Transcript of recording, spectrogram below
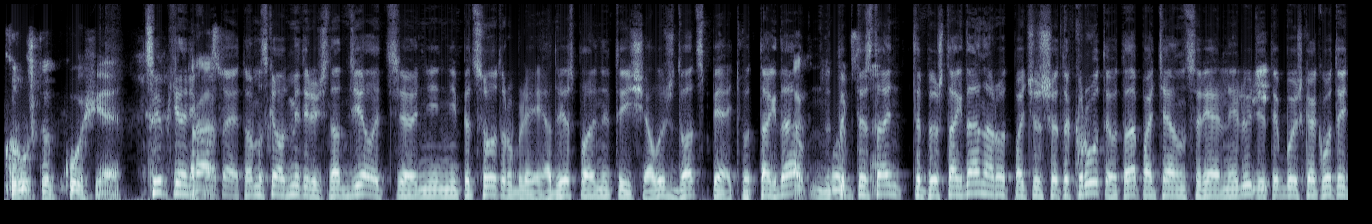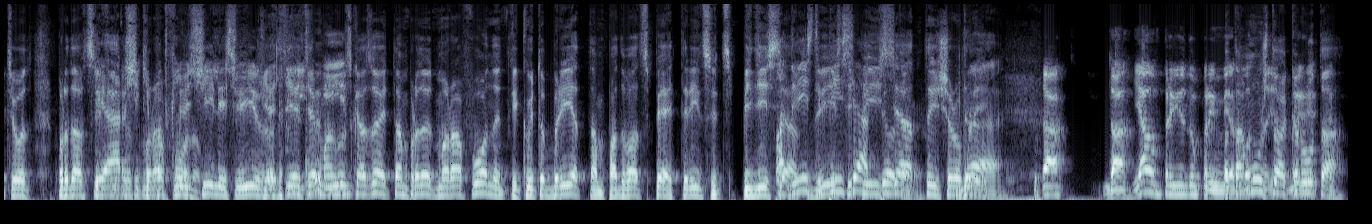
кружка кофе. Цыпкина не Раз... хватает. Он сказал, Дмитрий Ильич, надо делать э, не, не 500 рублей, а 2500, а лучше 25. Вот тогда так, ты, ты стань, ты, потому что тогда народ почувствует, что это круто, и вот тогда подтянутся реальные люди, и, и ты будешь как вот эти вот продавцы Пиарщики подключились, вижу. Я, я тебе могу сказать, там продают марафоны, какой-то бред, там по 25, 30, 50, по 250, 250 тысяч рублей. Да. да. Да, я вам приведу пример. Потому вот, что мы, круто.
